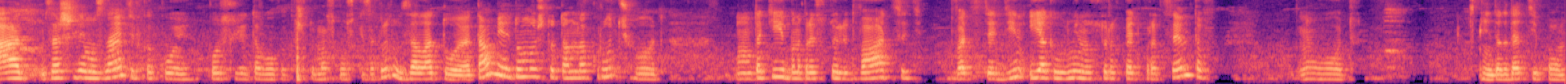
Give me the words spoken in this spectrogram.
А зашли мы, знаете, в какой, после того, как что московский закрыт, в золотой. А там, я думаю, что там накручивают. Такие бы, например, стоили 20, 21, и якобы минус 45 процентов. Вот. И тогда, типа,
